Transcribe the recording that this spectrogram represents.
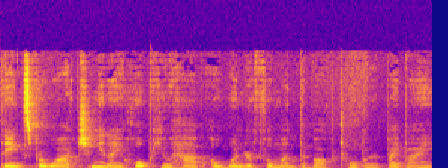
Thanks for watching and I hope you have a wonderful month of October. Bye bye.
